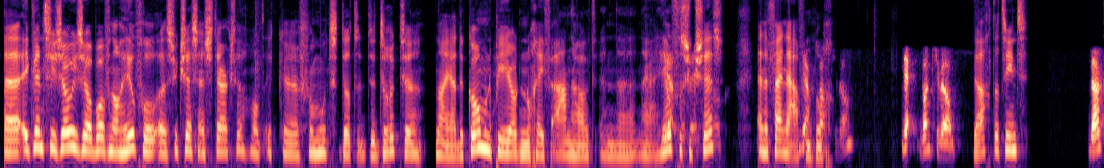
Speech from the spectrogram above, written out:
eh, ik wens u sowieso bovenal heel veel eh, succes en sterkte. Want ik vermoed dat de drukte nou ja, de komende periode nog even aanhoudt. En nou ja, heel Ja, veel succes en een fijne Ja, avond nog. dankjewel. Ja, dankjewel. Dag, tot ziens.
